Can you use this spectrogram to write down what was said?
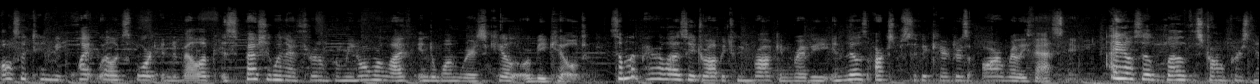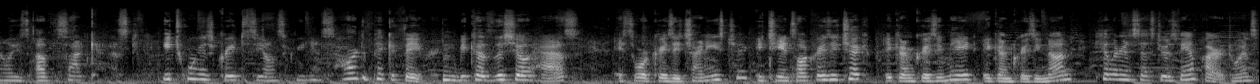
also tend to be quite well explored and developed, especially when they're thrown from a normal life into one where it's kill or be killed. Some of the parallels they draw between Rock and Revy in those arc-specific characters are really fascinating. I also love the strong personalities of the side cast. Each one is great to see on screen and it's hard to pick a favorite, because this show has a sword crazy Chinese chick, a chainsaw crazy chick, a gun crazy maid, a gun crazy nun, killer incestuous vampire twins,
